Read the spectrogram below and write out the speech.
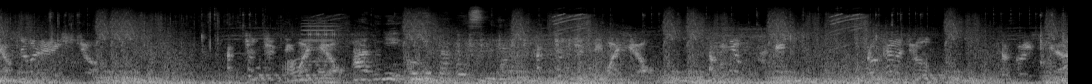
명령을 내리시죠. 작전 준비 완료. 아군이 공격받고 있습니다. 준비 완료. 명령 확인. 그렇게 하죠. 듣고 있습니다.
